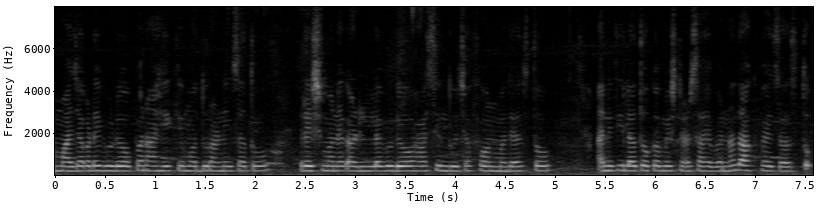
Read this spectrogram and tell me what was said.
माझ्याकडे व्हिडिओ पण आहे की मधुराणीचा तो रेशमाने काढलेला व्हिडिओ हा सिंधूच्या फोनमध्ये असतो आणि तिला तो कमिशनर साहेबांना दाखवायचा असतो.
